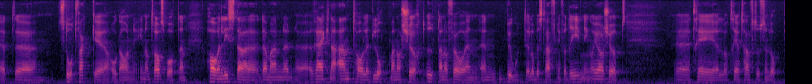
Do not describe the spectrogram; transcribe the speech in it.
ett stort fackorgan inom travsporten har en lista där man eh, räknar antalet lopp man har kört utan att få en, en bot eller bestraffning för drivning. Och jag har kört eh, tre eller tre och ett halvt tusen lopp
